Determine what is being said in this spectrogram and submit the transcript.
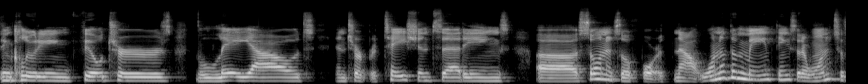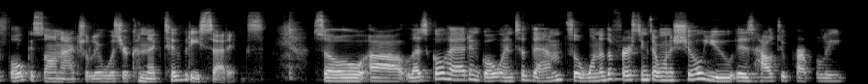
including filters, layouts, interpretation settings, uh, so on and so forth. Now, one of the main things that I wanted to focus on actually was your connectivity settings. So uh, let's go ahead and go into them. So one of the first things I want to show you is how to properly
